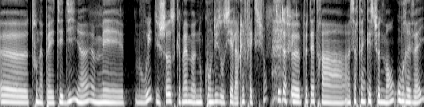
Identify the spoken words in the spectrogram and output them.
Euh, tout n'a pas été dit, hein, mais oui, des choses quand même nous conduisent aussi à la réflexion, Tout à fait. euh, peut-être à un certain questionnement ou réveil.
